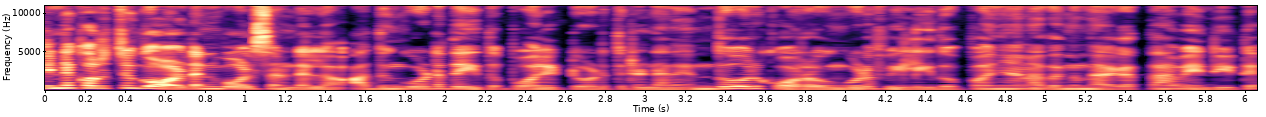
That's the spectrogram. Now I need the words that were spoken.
പിന്നെ കുറച്ച് ഗോൾഡൻ ബോൾസ് ഉണ്ടല്ലോ അതും കൂടെ അത് ഇതുപോലെ ഇട്ട് കൊടുത്തിട്ടുണ്ടായിരുന്നു എന്തോ ഒരു കുറവും കൂടെ ഫീൽ ചെയ്തു. അപ്പോൾ ഞാൻ അതങ്ങ് നികത്താൻ വേണ്ടിയിട്ട്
